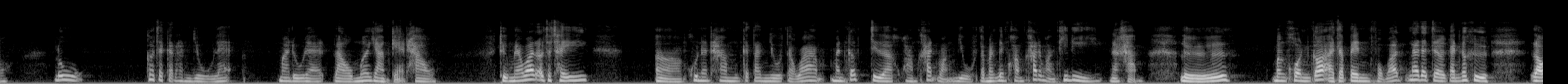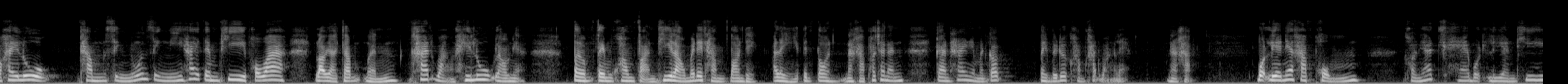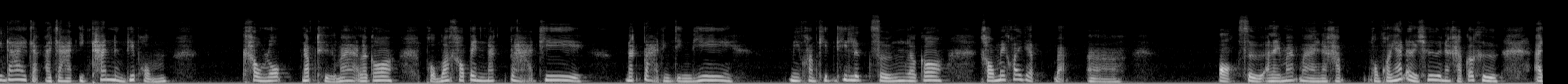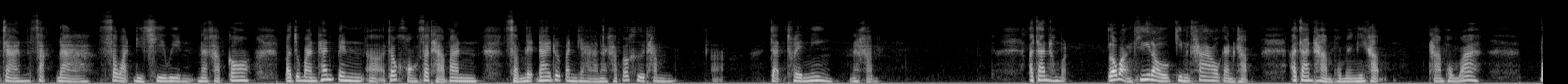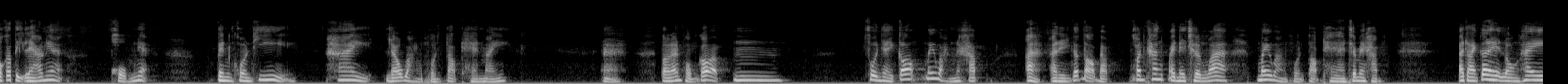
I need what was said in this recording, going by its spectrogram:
ลูกก็จะกระตันอยู่และมาดูแลเราเมื่อยามแก่เท่า ถึงแม้ว่าเราจะใช้ คุณธรรมกตัญญูแต่ว่ามันก็เจือความคาดหวังอยู่ แต่มันเป็นความคาดหวังที่ดีนะครับ หรือบางคนก็อาจจะเป็นผมว่าน่าจะเจอกันก็คือ เราให้ลูกทำสิ่งนู้นสิ่งนี้ให้เต็มที่ เพราะว่าเราอยากจะเหมือนคาดหวังให้ลูกเราเนี่ย เติมเต็มความฝันที่เราไม่ได้ทำตอนเด็กอะไรอย่างนี้เป็นต้นนะครับ เพราะฉะนั้นการให้เนี่ยมันก็เป็นไปด้วยความคาดหวังแหละนะครับ บทเรียนเนี่ยครับผมขออนุญาตแชร์บทเรียนที่ได้จากอาจารย์อีกท่านหนึ่งที่ผม เคารพนับถือมาก แล้วก็ผมว่าเขาเป็นนักปราชญ์ที่นักปราชญ์จริง ๆ ที่มีความคิดที่ลึกซึ้ง แล้วก็เขาไม่ค่อยจะแบบออกสื่ออะไรมากมายนะครับ ผมขออนุญาตเอ่ยชื่อนะครับ ก็คืออาจารย์ศักดาสวัสดีชีวินนะครับ ก็ปัจจุบันท่านเป็นเจ้าของสถาบันสำเร็จได้ด้วยปัญญานะครับ ก็คือทำจัดเทรนนิ่งนะครับ อาจารย์ทั้งหมดระหว่างที่เรากินข้าวกันครับ อาจารย์ถามผมอย่างนี้ครับ ถามผมว่าปกติแล้วเนี่ย ผมเนี่ยเป็นคนที่ให้แล้วหวังผลตอบแทนไหมอ่าตอนนั้นผมก็แบบอืม ส่วนใหญ่ก็ไม่หวังนะครับอะอันนี้ก็ตอบแบบค่อนข้างไปในเชิงว่าไม่หวังผลตอบแทนใช่ไหมครับ อาจารย์ก็เลยลองให้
